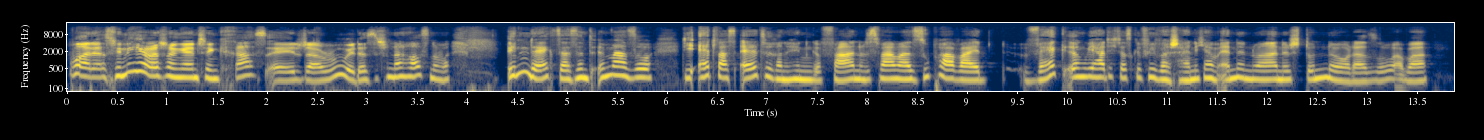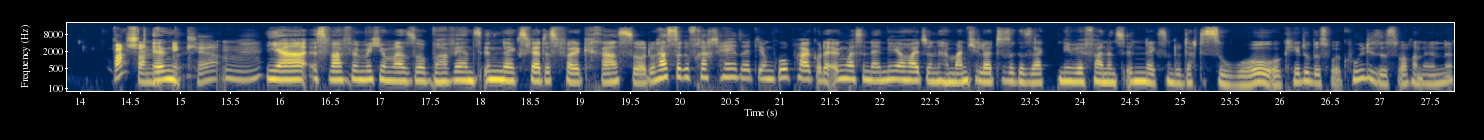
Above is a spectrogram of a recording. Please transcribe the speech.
Boah, das finde ich aber schon ganz schön krass, ey. Ja Rule, das ist schon eine Hausnummer. Index, da sind immer so die etwas Älteren hingefahren und es war immer super weit weg. Irgendwie hatte ich das Gefühl, wahrscheinlich am Ende nur eine Stunde oder so, aber war schon eine Ecke. Mhm. Ja, es war für mich immer so, boah, wer ins Index fährt, ist voll krass. So, du hast so gefragt, hey, seid ihr im Go-Park oder irgendwas in der Nähe heute? Und haben manche Leute so gesagt, nee, wir fahren ins Index. Und du dachtest so, wow, okay, du bist wohl cool dieses Wochenende.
